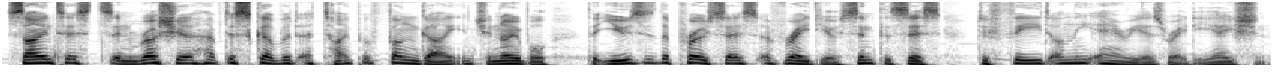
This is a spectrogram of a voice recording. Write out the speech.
Scientists in Russia have discovered a type of fungi in Chernobyl that uses the process of radiosynthesis to feed on the area's radiation.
